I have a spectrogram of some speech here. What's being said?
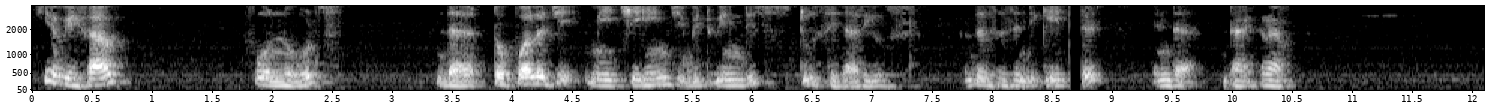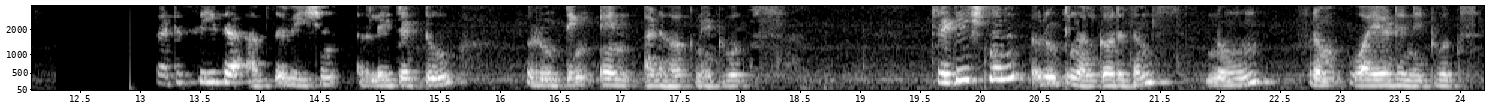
Here we have four nodes. The topology may change between these two scenarios. This is indicated in the diagram. Let us see the observation related to routing in ad hoc networks. Traditional routing algorithms known from wired networks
